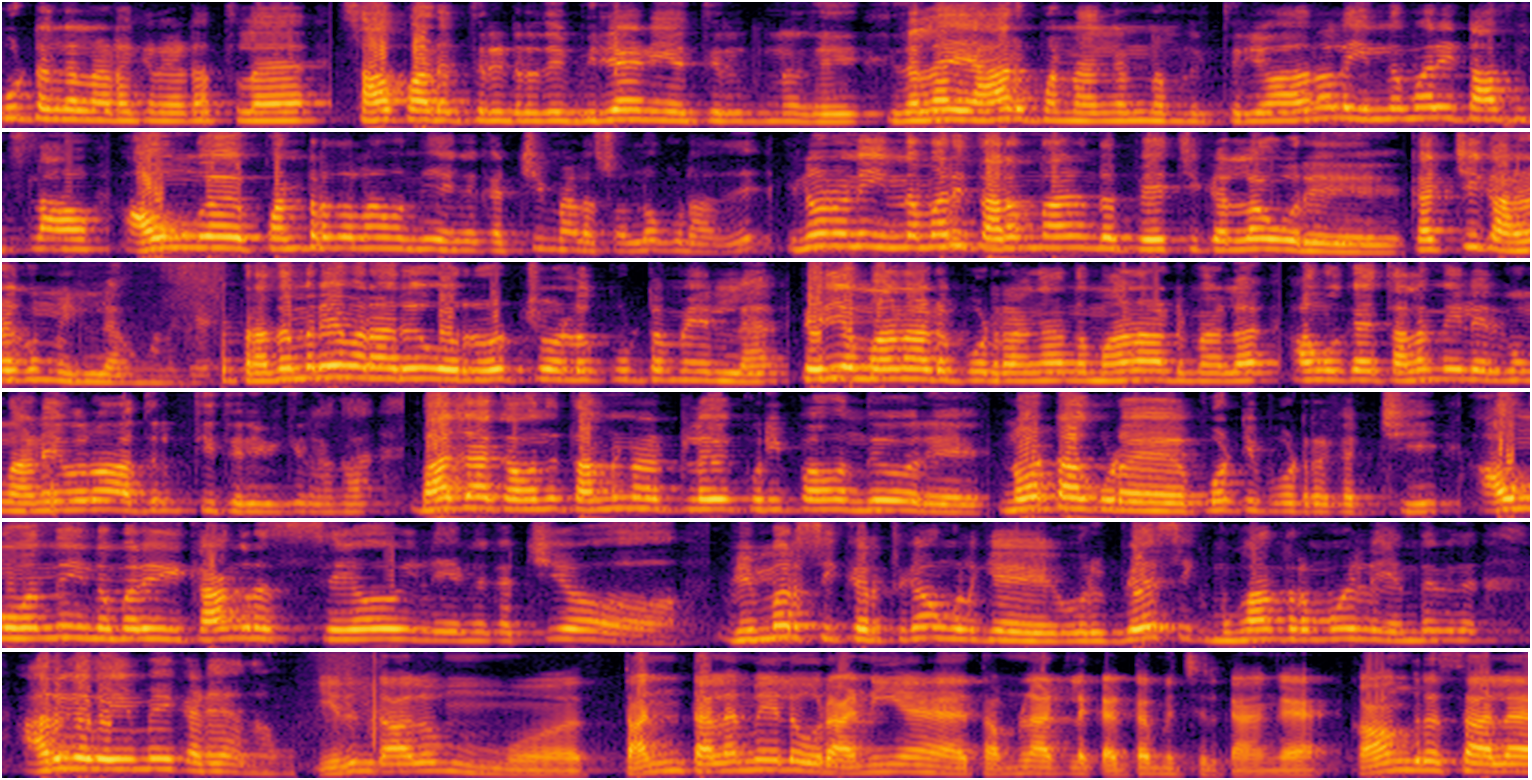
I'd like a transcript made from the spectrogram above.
கூட்டங்கள் நடக்கிற இடத்துல சாப்பாடு திருடுறது பிரியாணியை திருடுனது இதெல்லாம் யார் பண்ணாங்கன்னு நம்மளுக்கு தெரியும். அதனால இந்த மாதிரி டாபிக்ஸ்லாம் அவங்க பண்றதெல்லாம் வந்து எங்க கட்சி மேல சொல்லக்கூடாது. இன்னொன்னு இந்த மாதிரி தரம் தாழ்ந்த பேச்சுக்கள்லாம் ஒரு கட்சிக்கு அழகும் இல்லை அவங்களுக்கு. பிரதமரே வராரு ஒரு ரோட் ஷோல கூட்டமே இல்லை. பெரிய மாநாடு போடுறாங்க அந்த மாநாடு மேல அவங்க தலைமையில இருக்கவங்க அனைவரும் அதிருப்தி தெரிவிக்கிறாங்க. பாஜக வந்து தமிழ்நாட்டுல குறிப்பா வந்து ஒரு நோட்டா கூட போட்டி போடுற கட்சி. அவங்க வந்து இந்த மாதிரி காங்கிரஸையோ இல்ல எங்க கட்சியோ விமர்சிக்கிறதுக்கு அவங்களுக்கு ஒரு பேசிக் முகாந்திரமோ இல்ல எந்தவித அருகதையுமே கிடையாது இருந்தாலும் தன் தலைமையில ஒரு அணிய தமிழ்நாட்டுல கட்டமைச்சிருக்காங்க. காங்கிரஸால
